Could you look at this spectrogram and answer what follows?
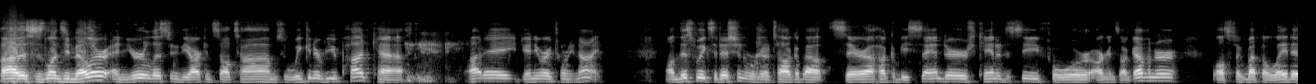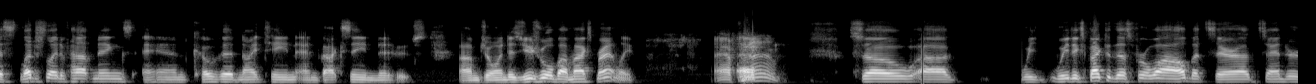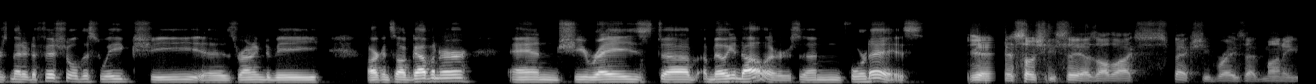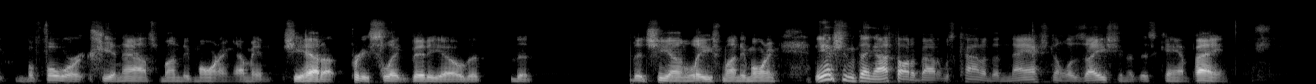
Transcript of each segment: Hi, this is Lindsey Millar, and you're listening to the Arkansas Times Week in Review podcast, Friday, January 29th. On this week's edition, we're going to talk about Sarah Huckabee Sanders' candidacy for Arkansas governor. We'll also talk about the latest legislative happenings and COVID 19 and vaccine news. I'm joined, as usual, by Max Brantley. Afternoon. So, uh, we we'd expected this for a while, but Sarah Sanders made it official this week. She is running to be Arkansas governor, and she raised uh, a million dollars in four days. Yeah, so she says. Although I suspect she'd raise that money before she announced Monday morning. I mean, she had a pretty slick video that that that she unleashed Monday morning. The interesting thing I thought about it was kind of the nationalization of this campaign.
